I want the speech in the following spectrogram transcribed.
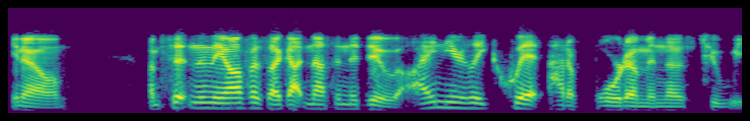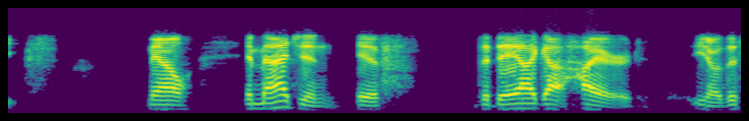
you know, I'm sitting in the office. I got nothing to do. I nearly quit out of boredom in those two weeks. Now, imagine if the day I got hired, you know, this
